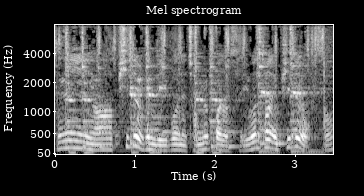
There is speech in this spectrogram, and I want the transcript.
궁이 아 피들 근데 이번에 전멸 빠졌어. 이번 턴에 피들 없어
